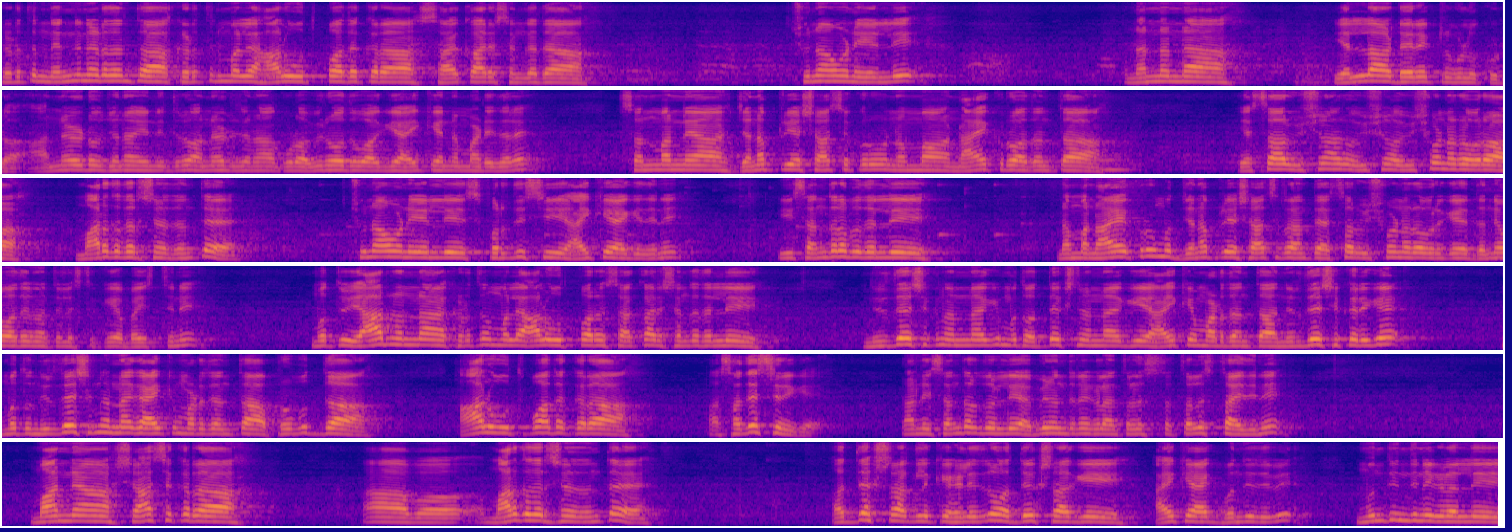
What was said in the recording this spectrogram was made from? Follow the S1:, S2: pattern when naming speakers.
S1: ಕಡತನ ನಿನ್ನೆ ನಡೆದಂಥ ಕಡತನ ಮೇಲೆ ಹಾಲು ಉತ್ಪಾದಕರ ಸಹಕಾರಿ ಸಂಘದ ಚುನಾವಣೆಯಲ್ಲಿ ನನ್ನನ್ನು ಎಲ್ಲ ಡೈರೆಕ್ಟ್ರುಗಳು ಕೂಡ, ಹನ್ನೆರಡು ಜನ ಏನಿದ್ದರು ಹನ್ನೆರಡು ಜನ ಕೂಡ ಅವಿರೋಧವಾಗಿ ಆಯ್ಕೆಯನ್ನು ಮಾಡಿದ್ದಾರೆ. ಸನ್ಮಾನ್ಯ ಜನಪ್ರಿಯ ಶಾಸಕರು, ನಮ್ಮ ನಾಯಕರು ಆದಂಥ ಎಸ್ ಆರ್ ವಿಶ್ವನಾಥ, ವಿಶ್ವ ವಿಶ್ವಣ್ಣರವರ ಮಾರ್ಗದರ್ಶನದಂತೆ ಚುನಾವಣೆಯಲ್ಲಿ ಸ್ಪರ್ಧಿಸಿ ಆಯ್ಕೆಯಾಗಿದ್ದೀನಿ. ಈ ಸಂದರ್ಭದಲ್ಲಿ ನಮ್ಮ ನಾಯಕರು ಮತ್ತು ಜನಪ್ರಿಯ ಶಾಸಕರಂತ ಎಸ್ ಆರ್ ವಿಶ್ವಣ್ಣರವರಿಗೆ ಧನ್ಯವಾದಗಳನ್ನು ತಿಳಿಸಲಿಕ್ಕೆ ಬಯಸ್ತೀನಿ. ಮತ್ತು ಯಾರು ನನ್ನ ಕಡತಮಲ್ಲಿ ಹಾಲು ಉತ್ಪಾದಕ ಸಹಕಾರಿ ಸಂಘದಲ್ಲಿ ನಿರ್ದೇಶಕನನ್ನಾಗಿ ಮತ್ತು ಅಧ್ಯಕ್ಷನನ್ನಾಗಿ ಆಯ್ಕೆ ಮಾಡಿದಂಥ ನಿರ್ದೇಶಕರಿಗೆ ಮತ್ತು ನಿರ್ದೇಶಕನನ್ನಾಗಿ ಆಯ್ಕೆ ಮಾಡಿದಂಥ ಪ್ರಬುದ್ಧ ಹಾಲು ಉತ್ಪಾದಕರ ಸದಸ್ಯರಿಗೆ ನಾನು ಈ ಸಂದರ್ಭದಲ್ಲಿ ಅಭಿನಂದನೆಗಳನ್ನು ತಲಿಸ್ತಾ ಇದ್ದೀನಿ. ಮಾನ್ಯ ಶಾಸಕರ ಮಾರ್ಗದರ್ಶನದಂತೆ ಅಧ್ಯಕ್ಷರಾಗಲಿಕ್ಕೆ ಹೇಳಿದರು ಅಧ್ಯಕ್ಷರಾಗಿ ಆಯ್ಕೆಯಾಗಿ ಬಂದಿದ್ದೀವಿ. ಮುಂದಿನ ದಿನಗಳಲ್ಲಿ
